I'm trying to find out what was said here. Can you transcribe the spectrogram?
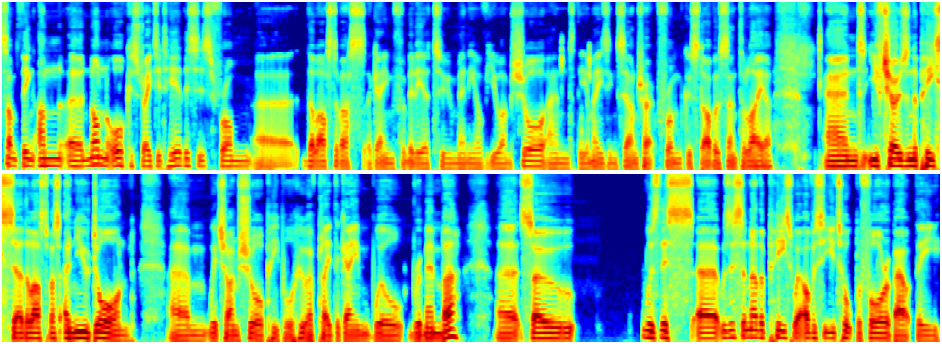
something un, uh, non-orchestrated here. This is from uh, The Last of Us, a game familiar to many of you, I'm sure, and the amazing soundtrack from Gustavo Santaolalla. And you've chosen the piece, uh, The Last of Us: A New Dawn, um, which I'm sure people who have played the game will remember. Uh, so was this uh, was this another piece where obviously you talked before about the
